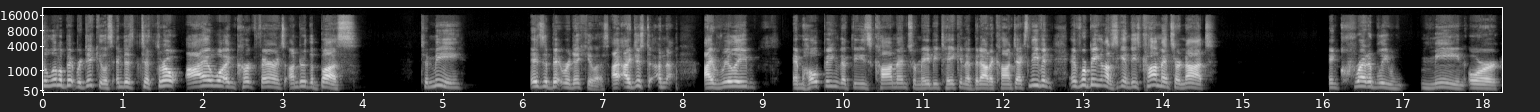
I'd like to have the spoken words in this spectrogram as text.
a little bit ridiculous. And to, to throw Iowa and Kirk Ferentz under the bus, to me, is a bit ridiculous. I, I just, I really am hoping that these comments are maybe taken a bit out of context. And even if we're being honest, again, these comments are not incredibly mean or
